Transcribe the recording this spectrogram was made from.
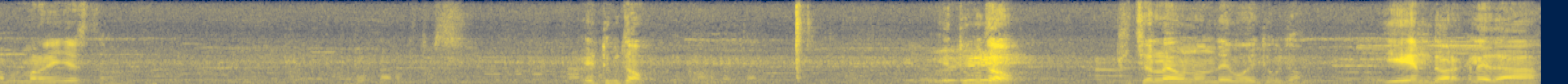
అప్పుడు మనం ఏం చేస్తాం? ఎతుకుతాం. ఎతుకుతాం. కిచెన్లో ఏమైనా ఉందేమో ఎతుకుతాం. ఏం దొరకలేదా?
